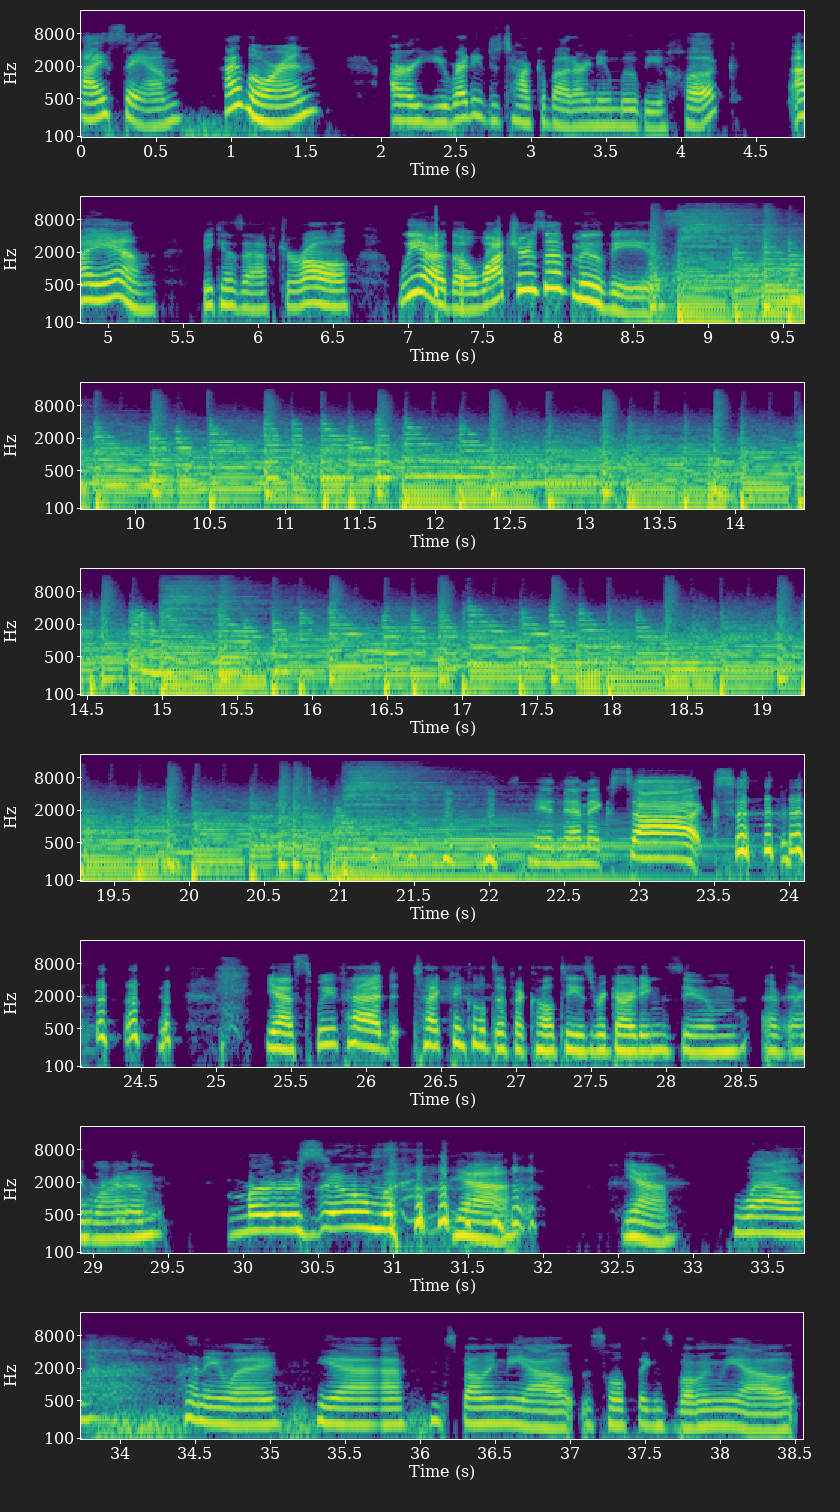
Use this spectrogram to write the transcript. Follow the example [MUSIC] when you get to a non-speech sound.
Hi, Sam. Hi, Lauren. Are you ready to talk about our new movie, Hook? I am, because after all, we are the watchers of movies. [LAUGHS] Pandemic sucks. [LAUGHS] yes, we've had technical difficulties regarding Zoom, everyone. Gonna Murder Zoom. [LAUGHS] Yeah. Yeah. well, anyway, yeah, it's bumming me out. This whole thing's bumming me out.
